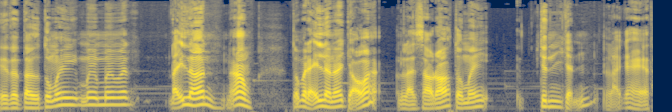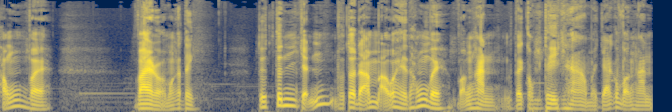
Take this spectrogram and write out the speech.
thì từ từ tôi mới mới mới, mới đẩy lên đúng không? Tôi mới đẩy lên ở chỗ á là sau đó tôi mới chinh chỉnh lại cái hệ thống về viral marketing. Tôi tinh chỉnh và tôi đảm bảo cái hệ thống về vận hành tại công ty nào mà chả có vận hành.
